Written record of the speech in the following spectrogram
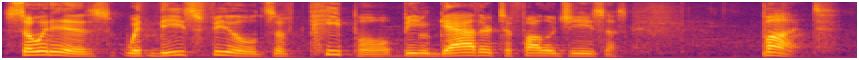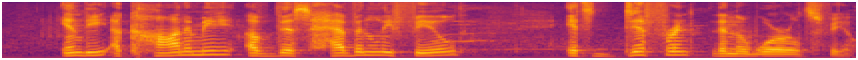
So it is with these fields of people being gathered to follow Jesus. But in the economy of this heavenly field, it's different than the world's field.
